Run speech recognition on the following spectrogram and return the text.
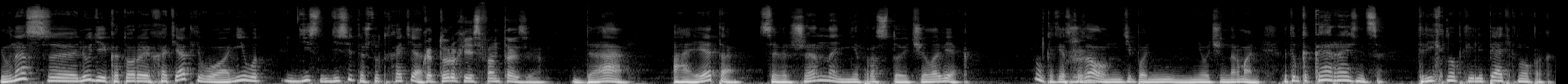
И у нас э, люди, которые хотят его, они вот действительно что-то У хотят. которых есть фантазия. Да, а это совершенно непростой человек. Ну, как я сказал, он типа не очень нормальный. Поэтому какая разница? Три кнопки или пять кнопок?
